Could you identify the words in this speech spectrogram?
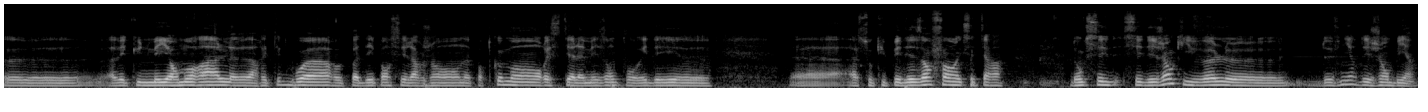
euh, avec une meilleure morale, euh, arrêter de boire, pas dépenser l'argent n'importe comment, rester à la maison pour aider à s'occuper des enfants, etc. Donc c'est des gens qui veulent euh, devenir des gens bien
